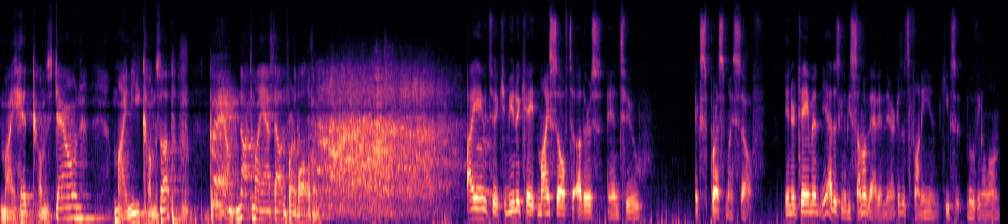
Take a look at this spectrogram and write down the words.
My head comes down. My knee comes up. Bam! Knocked my ass out in front of all of them. I aim to communicate myself to others and to express myself. Entertainment, yeah, there's going to be some of that in there because it's funny and keeps it moving along.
